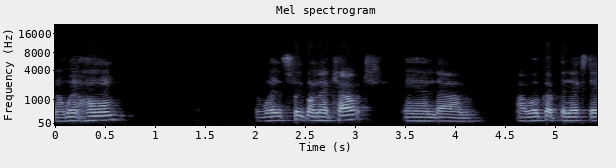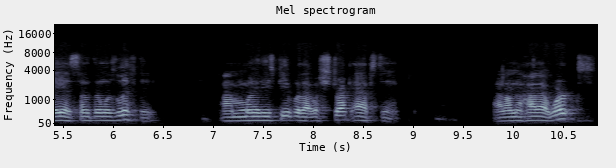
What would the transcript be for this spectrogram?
And I went home, went and sleep on that couch, and um, I woke up the next day and something was lifted. I'm one of these people that was struck abstinent. I don't know how that works.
